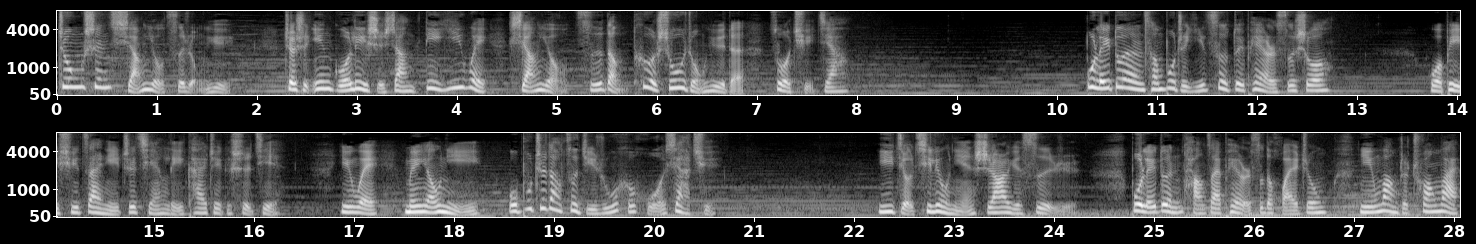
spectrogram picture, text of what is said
终身享有此荣誉。这是英国历史上第一位享有此等特殊荣誉的作曲家。布雷顿曾不止一次对佩尔斯说：“我必须在你之前离开这个世界。”因为没有你，我不知道自己如何活下去。一九七六年十二月四日，布雷顿躺在佩尔斯的怀中，凝望着窗外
